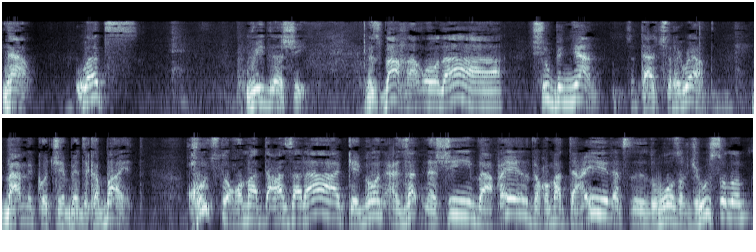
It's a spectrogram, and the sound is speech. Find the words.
Now, let's Read Rashi. Mizbach ha'olah shu binyan. It's attached to the ground. בא מקודשי בדק הבית. חוץ לחומת העזרה, כגון עזת נשים והחל וחומת העיר, that's the walls of Jerusalem,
